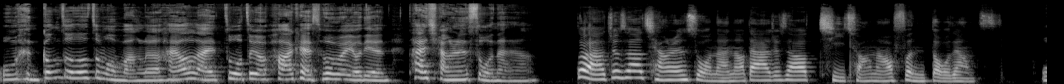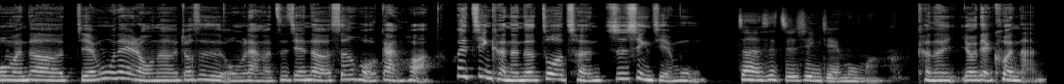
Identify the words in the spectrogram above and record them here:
我们工作都这么忙了，还要来做这个 podcast，会不会有点太强人所难啊？对啊，就是要强人所难，然后大家就是要起床，然后奋斗这样子。我们的节目内容呢，就是我们两个之间的生活干话，会尽可能的做成知性节目。真的是知性节目吗？可能有点困难。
